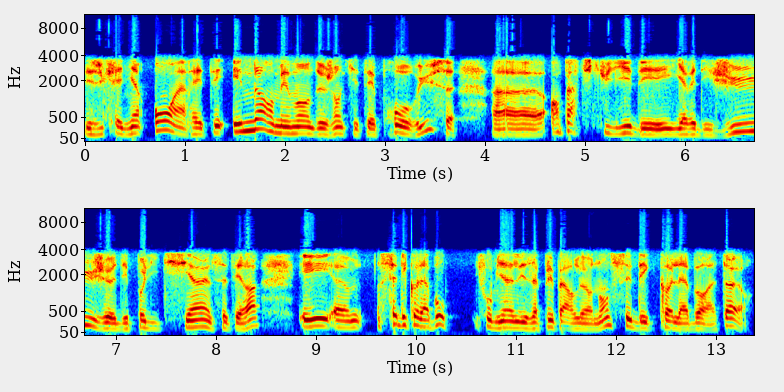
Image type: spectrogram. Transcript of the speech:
les Ukrainiens ont arrêté énormément de gens qui étaient pro-russes, euh, en particulier des, il y avait des juges, des politiciens, etc. Et euh, c'est des collabos. Il faut bien les appeler par leur nom, c'est des collaborateurs.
